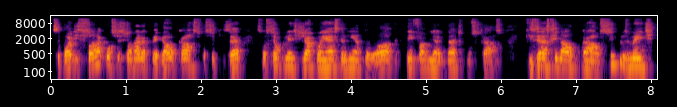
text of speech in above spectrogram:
você pode ir só na concessionária pegar o carro se você quiser. Se você é um cliente que já conhece a linha Toyota, que tem familiaridade com os carros, quiser assinar o carro, simplesmente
